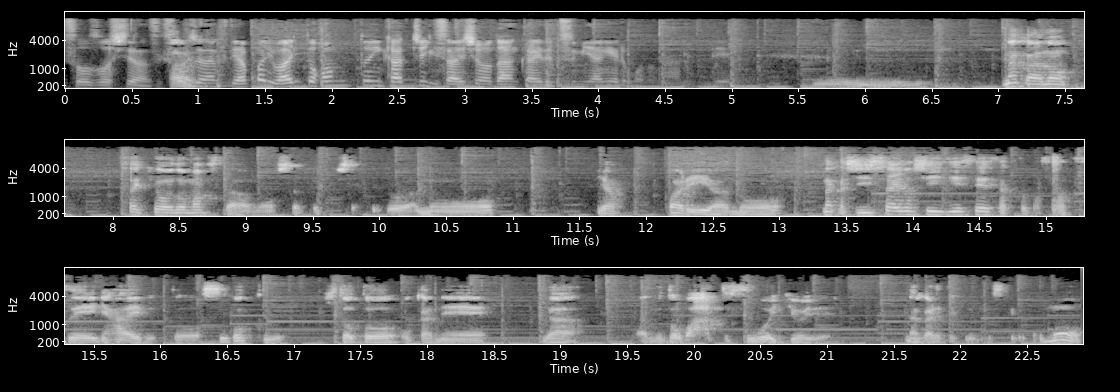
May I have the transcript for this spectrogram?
想像してたんですけど、はい。そうじゃなくて、やっぱり割と本当にかっちり最初の段階で積み上げるものがあって、うん。なんかあの、先ほどマスターもおっしゃってましたけど、あの、やっぱりあの、なんか実際の CG 制作とか撮影に入ると、すごく人とお金が、あの、ドバーってすごい勢いで流れてくるんですけれども、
